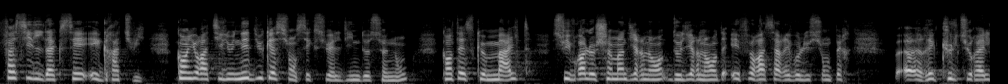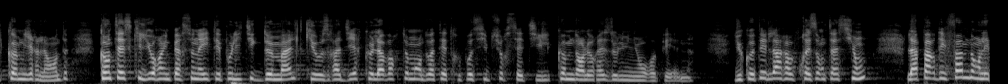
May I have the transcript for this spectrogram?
facile d'accès et gratuit? Quand y aura-t-il une éducation sexuelle digne de ce nom? Quand est-ce que Malte suivra le chemin de l'Irlande et fera sa révolution euh, culturelle comme l'Irlande? Quand est-ce qu'il y aura une personnalité politique de Malte qui osera dire que l'avortement doit être possible sur cette île, comme dans le reste de l'Union européenne? Du côté de la représentation, la part des femmes dans les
